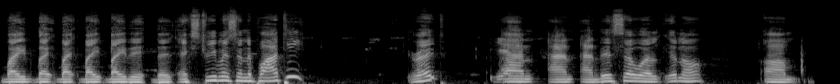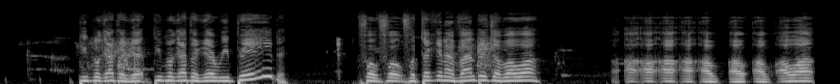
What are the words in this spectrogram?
by by by by, by the, the extremists in the party, right? Yeah. And and and they said, well, you know, um, people got to get people got to get repaid for for, for taking advantage of our uh, uh, uh, uh, of, of our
